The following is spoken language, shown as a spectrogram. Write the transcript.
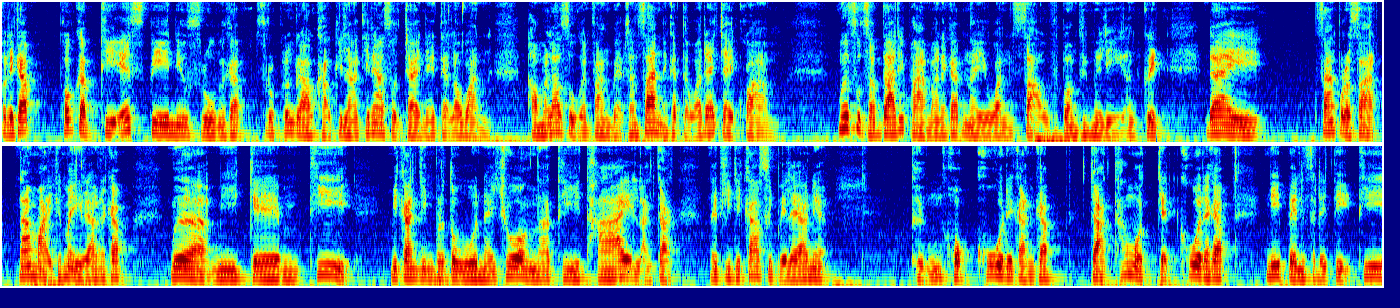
สวัสดีครับ พบกับ TSP Newsroom นะครับ สรุปเรื่องราวข่าวกีฬาที่น่าสนใจในแต่ละวัน เอามาเล่าสู่กันฟังแบบสั้นๆนะครับ แต่ว่าได้ใจความ เมื่อสุดสัปดาห์ที่ผ่านมานะครับ ในวันเสาร์ฟุตบอลพรีเมียร์ลีกอังกฤษ ได้สร้างประวัติศาสตร์หน้าใหม่ขึ้นมาอีกแล้วนะครับ เมื่อมีเกมที่มีการยิงประตูในช่วงนาทีท้ายหลังจากนาทีที่ 90 ไปแล้วเนี่ย ถึง 6 คู่ด้วยกันครับ จากทั้งหมด 7 คู่นะครับ นี่เป็นสถิติที่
